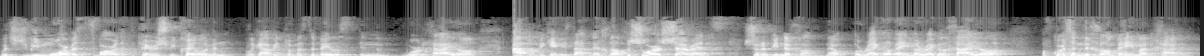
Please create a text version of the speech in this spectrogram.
which should be more of a svar that the Torah should be him in Lagabi Tumas Avedis in the word Chaya, Apple became he's not Nichlan, for sure Sheretz shouldn't be Nichlan. Now, a regular Behema, a regular Chaya, of course a Nichlan Behema and Chaya.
